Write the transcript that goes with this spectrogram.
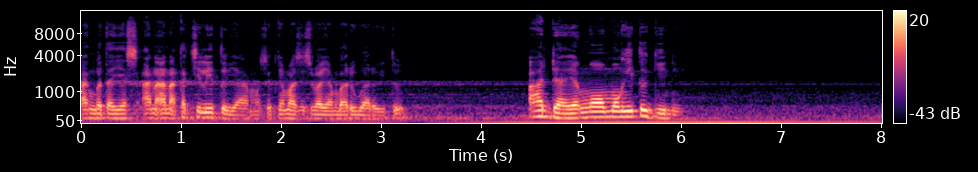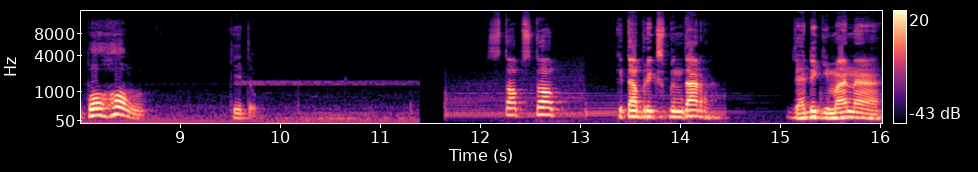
anggota Yes anak-anak kecil itu ya Maksudnya mahasiswa yang baru-baru itu Ada yang ngomong itu gini Bohong Gitu Stop, stop. Kita break sebentar. Jadi gimana?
